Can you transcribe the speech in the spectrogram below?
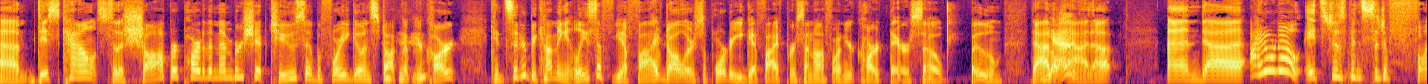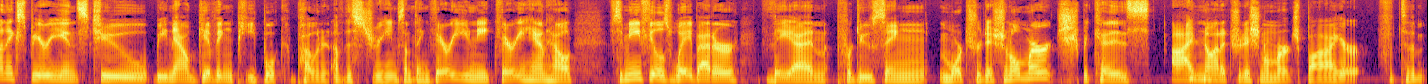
Um, discounts to the shop are part of the membership too. So before you go and stock mm-hmm. up your mm-hmm. cart, consider becoming at least a you know, five dollar supporter. You get five percent off on your cart there. So boom, that'll yes. add up. And uh, I don't know. It's just been such a fun experience to be now giving people a component of the stream, something very unique, very handheld. To me, feels way better than producing more traditional merch because I'm not a traditional merch buyer to the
